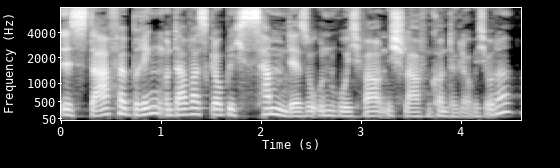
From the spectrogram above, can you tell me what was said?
es da verbringen, und da war es, glaube ich, Sam, der so unruhig war und nicht schlafen konnte, glaube ich, oder?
